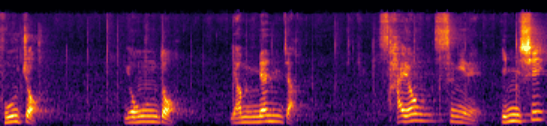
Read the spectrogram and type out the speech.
구조, 용도, 연면적, 사용 승인일, 임시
